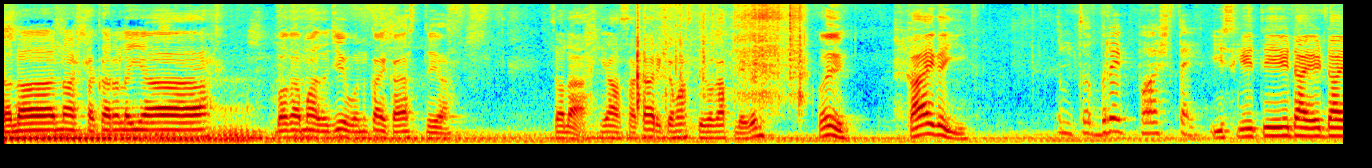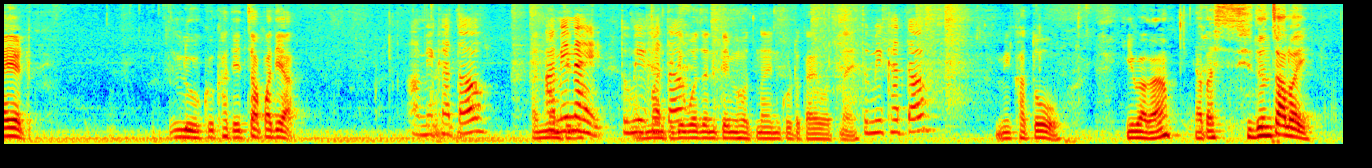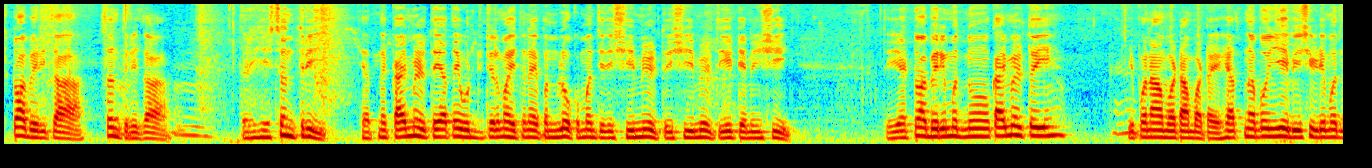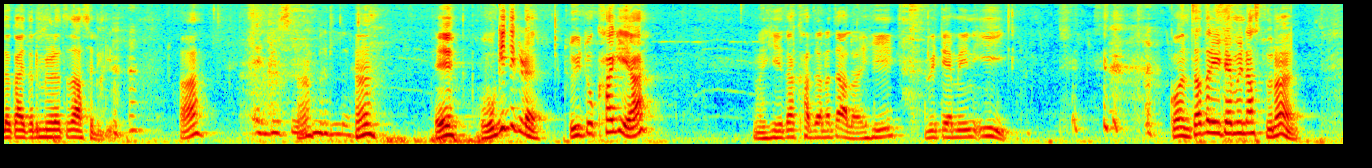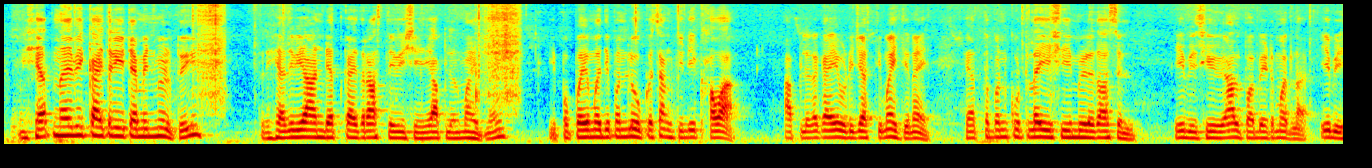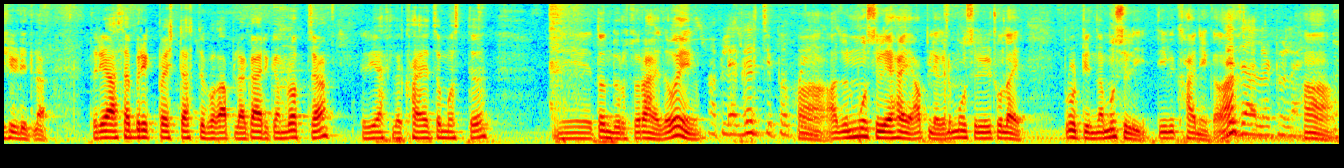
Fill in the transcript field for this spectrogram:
चला नाश्ता करायला या. बघा माझं जेवण काय काय असतं या. चला हे असा कार्यक्रम असते बघा आपल्याकडे. होय काय गाई तुमचं ब्रेकफास्ट आहे. इसके ते डाएट डाएट लोक खाते चपात्या. आम्ही खाताव आणि म्हणते आम्ही नाही तुम्ही आणि म्हणते ते खाताव वजन कमी होत नाही आणि कुठं काय होत नाही. तुम्ही खाताव मी खातो. ही बघा आता सीझन चालू आहे. स्ट्रॉबेरीचा संत्रीचा. हम्म. तर हे संत्री ह्यातनं काय मिळतंय आता एवढं डिटेल माहिती नाही पण लोक म्हणते ते शी मिळते शी मिळते विटॅमिन शी तर या स्ट्रॉबेरीमधनं काय मिळतंय? हे पण आंबट आंबट आहे. ह्यातनं पण ए बी सी डी मधलं काय तर मिळतच असेल की. हा. हं? ए हो की तिकडं? तू तो खा घे हा? ही आता खजाना चालू आहे. ही विटॅमिन ई कोणचा तर विटॅमिन असतो ना? मग ह्यातनं बी काहीतरी विटॅमिन मिळतोय. तर ह्यात बी अंड्यात काहीतरी असते विषय हे आपल्याला माहीत नाही. ही पपईमध्ये पण लोक सांगतील खावा. आपल्याला काय एवढी जास्ती माहिती नाही. ह्यात पण कुठला एशी मिळत असेल A B C अल्फाबेटमधला A B C डीतला तरी असा ब्रेकफास्ट असतो बघा आपला कार्यक्रम रोजचा. तरी असलं खायचं मस्त आणि तंदुरुस्त राहायचं होय. आपल्या घरची हा अजून मुसळी आहे आपल्याकडे मुसळी ठुला आहे प्रोटीनचा मुसळी ती बी खाणे का? हा? हा.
